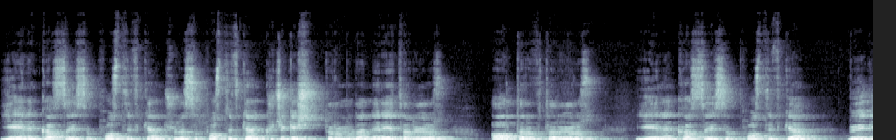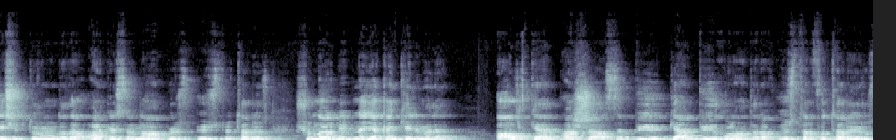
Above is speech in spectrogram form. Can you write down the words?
y'nin katsayısı pozitifken şurası pozitifken küçük eşit durumunda nereye tarıyoruz? Alt tarafı tarıyoruz. y'nin katsayısı pozitifken büyük eşit durumunda da arkadaşlar ne yapıyoruz? Üstü tarıyoruz. Şunlar birbirine yakın kelimeler. Altken aşağısı, büyükken büyük olan taraf, üst tarafı tarıyoruz.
